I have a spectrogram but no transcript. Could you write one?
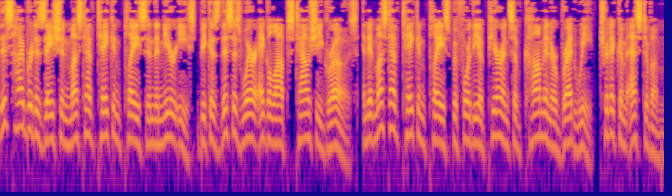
This hybridization must have taken place in the Near East because this is where Aegilops tauschii grows, and it must have taken place before the appearance of common or bread wheat Triticum aestivum,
